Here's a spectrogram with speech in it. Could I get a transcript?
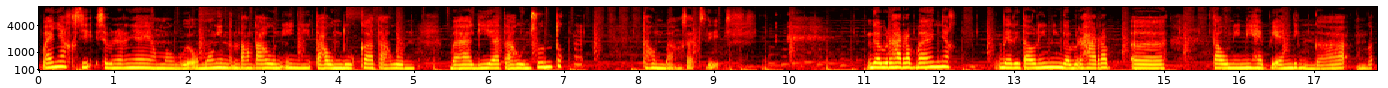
Banyak sih sebenarnya yang mau gue omongin tentang tahun ini. Tahun duka tahun bahagia tahun suntuk. Tahun bangsat sih. Nggak berharap banyak. Dari tahun ini nggak berharap uh, tahun ini happy ending? Enggak enggak.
